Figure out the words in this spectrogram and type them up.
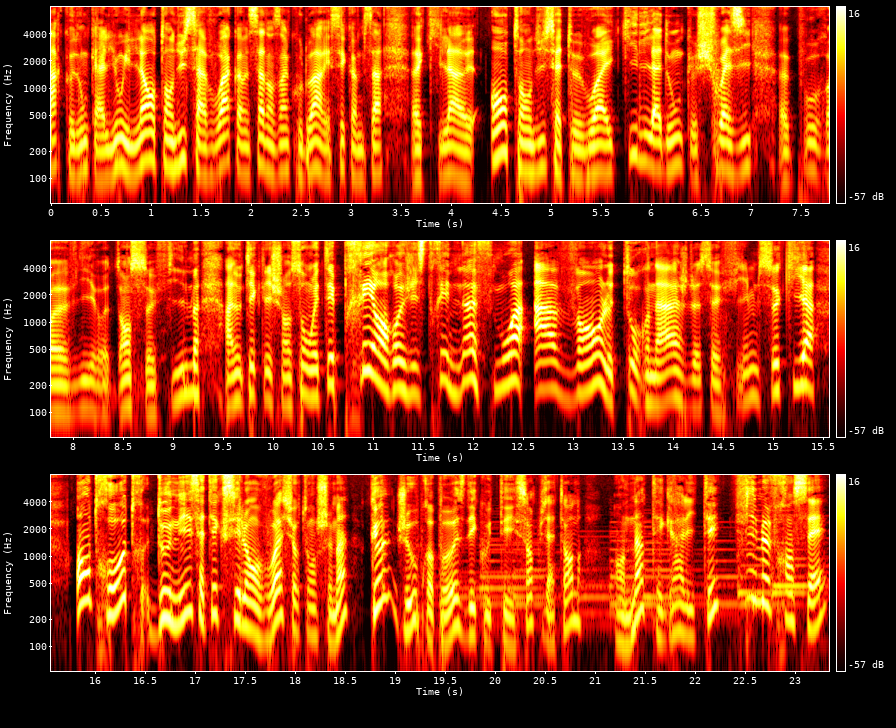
Saint-Marc, donc à Lyon. Il a entendu sa voix comme ça dans un couloir et c'est comme ça euh, qu'il a euh, entendu cette voix et qu'il l'a donc choisi euh, pour vivre dans ce film. À noter que les chansons ont été préenregistrées neuf mois avant le tournage de ce film, ce qui a entre autres donné cette excellente voix sur ton chemin que je vous propose d'écouter sans plus attendre en intégralité, film français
